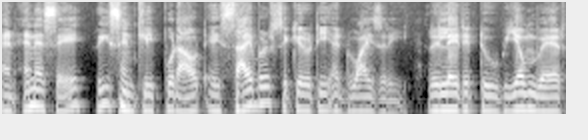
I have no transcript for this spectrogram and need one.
and NSA recently put out a cybersecurity advisory related to VMware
